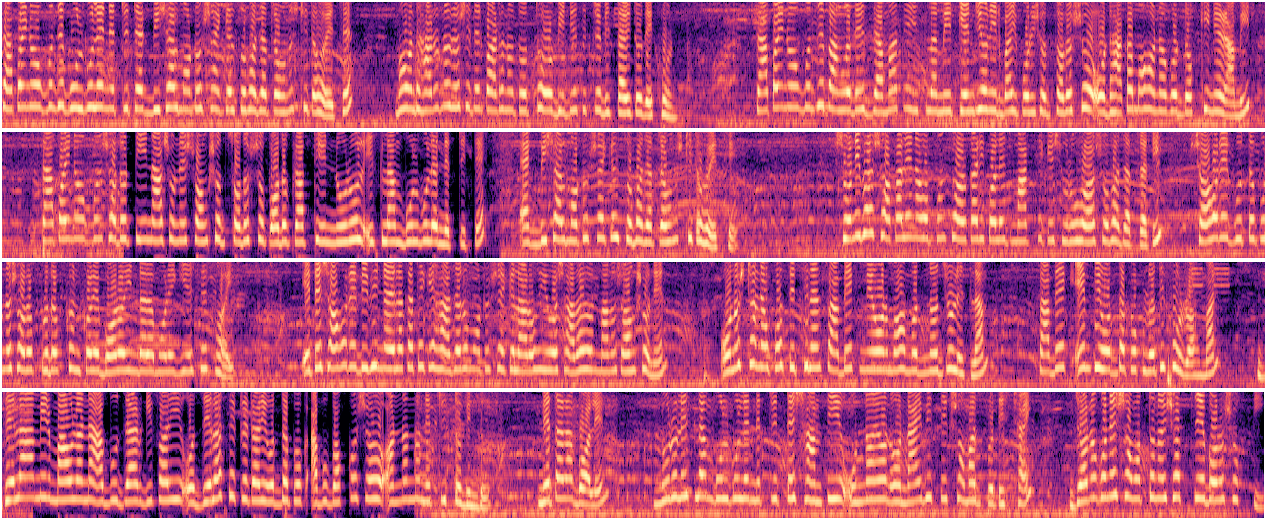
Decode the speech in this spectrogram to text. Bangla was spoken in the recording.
চাঁপাইনবাবগঞ্জে বুলবুলের নেতৃত্বে এক বিশাল মোটরসাইকেল শোভাযাত্রা অনুষ্ঠিত হয়েছে। মোহাম্মদ হারুনুর রশিদের পাঠানো তথ্য ও ভিডিও চিত্রে বিস্তারিত দেখুন। চাঁপাইনবাবগঞ্জে বাংলাদেশ জামাতে ইসলামীর কেন্দ্রীয় নির্বাহী পরিষদ সদস্য ও ঢাকা মহানগর দক্ষিণের আমির, চাঁপাইনবাবগঞ্জ সদর তিন আসনের সংসদ সদস্য পদপ্রার্থী নুরুল ইসলাম বুলবুলের নেতৃত্বে এক বিশাল মোটরসাইকেল শোভাযাত্রা অনুষ্ঠিত হয়েছে। শনিবার সকালে নবাবগঞ্জ সরকারি কলেজ মাঠ থেকে শুরু হওয়া শোভাযাত্রাটি শহরের গুরুত্বপূর্ণ সড়ক প্রদক্ষিণ করে বড় ইন্দারা মোড়ে গিয়ে শেষ হয়। এতে শহরের বিভিন্ন এলাকা থেকে হাজারো মোটরসাইকেল আরোহী ও সাধারণ মানুষ অংশ নেন। অনুষ্ঠানে উপস্থিত ছিলেন সাবেক মেয়র মোহাম্মদ নজরুল ইসলাম, সাবেক এমপি অধ্যাপক লতিফুর রহমান, জেলা আমির মাওলানা আবু জার গিফারি ও জেলা সেক্রেটারি অধ্যাপক আবু বক্কর সহ অন্যান্য নেতৃত্ববৃন্দ। নেতারা বলেন, নুরুল ইসলাম বুলবুলের নেতৃত্বে শান্তি, উন্নয়ন ও ন্যায়ভিত্তিক সমাজ প্রতিষ্ঠায় জনগণের সমর্থনই সবচেয়ে বড় শক্তি।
